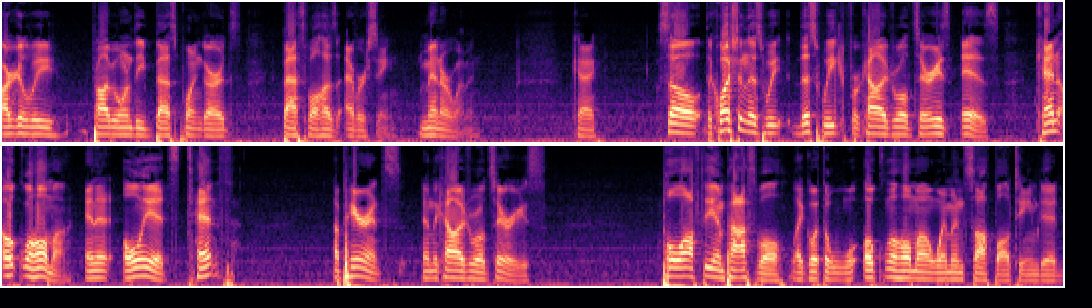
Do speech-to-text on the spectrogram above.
Arguably, probably one of the best point guards basketball has ever seen, men or women. Okay. So the question this week this week for College World Series is can Oklahoma in it, only its 10th appearance in the College World Series pull off the impossible like what the Oklahoma women's softball team did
